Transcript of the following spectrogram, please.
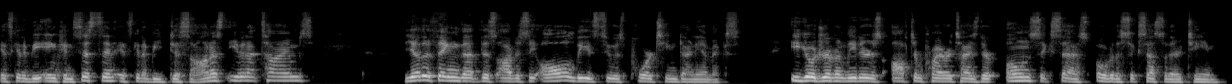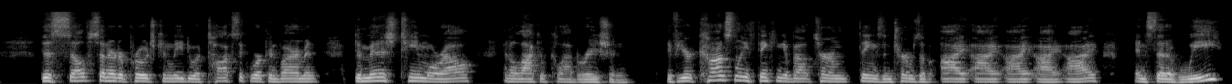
it's going to be inconsistent it's going to be dishonest even at times the other thing that this obviously all leads to is poor team dynamics ego driven leaders often prioritize their own success over the success of their team this self-centered approach can lead to a toxic work environment diminished team morale and a lack of collaboration if you're constantly thinking about term things in terms of I, I, I, I, I instead of we,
